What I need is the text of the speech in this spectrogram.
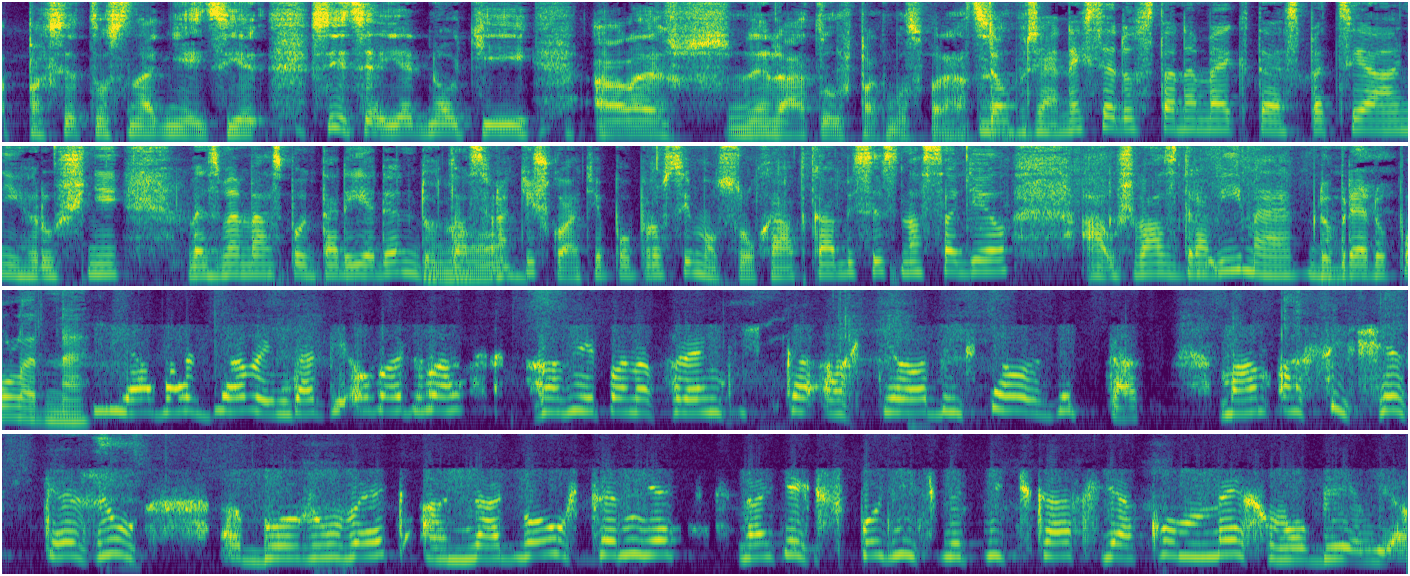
a pak se to snadněji sice jednotí, ale nedá to už pak moc práce. Dobře, než se dostaneme k té speciální hrušni, vezmeme aspoň tady jeden dotaz. No. Františku, já tě poprosím o sluchátka, aby si nassadil a už vás zdravíme. Dobré dopoledne. Já vás zdravím, taky oba dva, hlavně pana Františka a chtěla bych se ho zeptat. Mám asi šest keřů borůvek a na dvou se mě na těch spodních větvičkách jako mech objevil.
